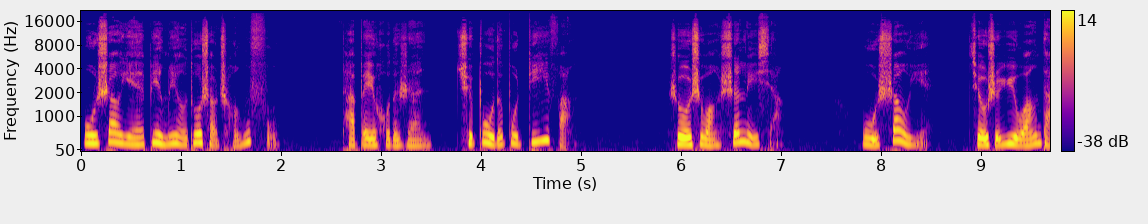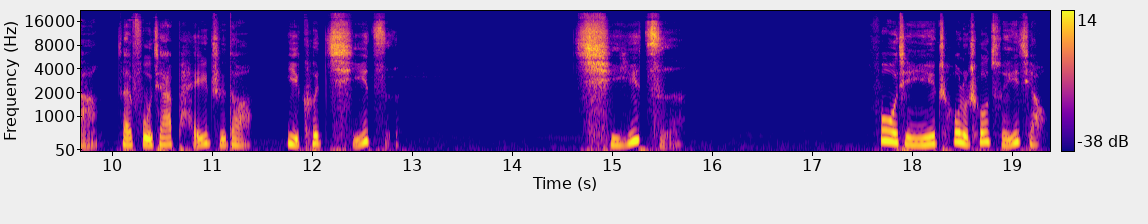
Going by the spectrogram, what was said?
五少爷并没有多少城府，他背后的人却不得不提防。若是往深里想。”五少爷就是誉王党在傅家培植的一颗棋子。棋子。傅锦仪抽了抽嘴角，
